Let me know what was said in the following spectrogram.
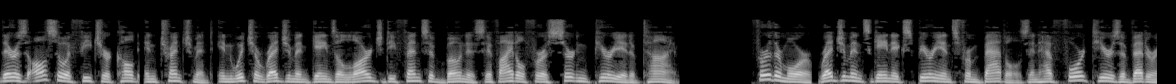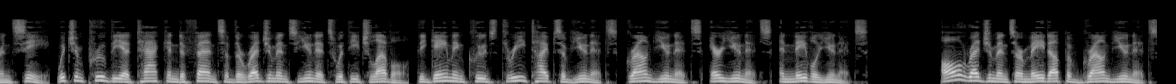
There is also a feature called entrenchment in which a regiment gains a large defensive bonus if idle for a certain period of time. Furthermore, regiments gain experience from battles and have four tiers of veterancy, which improve the attack and defense of the regiment's units with each level. The game includes three types of units ground units, air units, and naval units. All regiments are made up of ground units,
